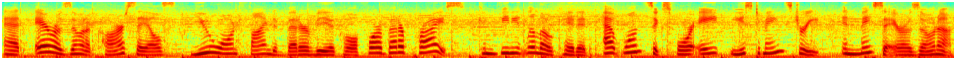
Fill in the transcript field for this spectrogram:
At Arizona Car Sales, you won't find a better vehicle for a better price. Conveniently located at 1648 East Main Street in Mesa, Arizona.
